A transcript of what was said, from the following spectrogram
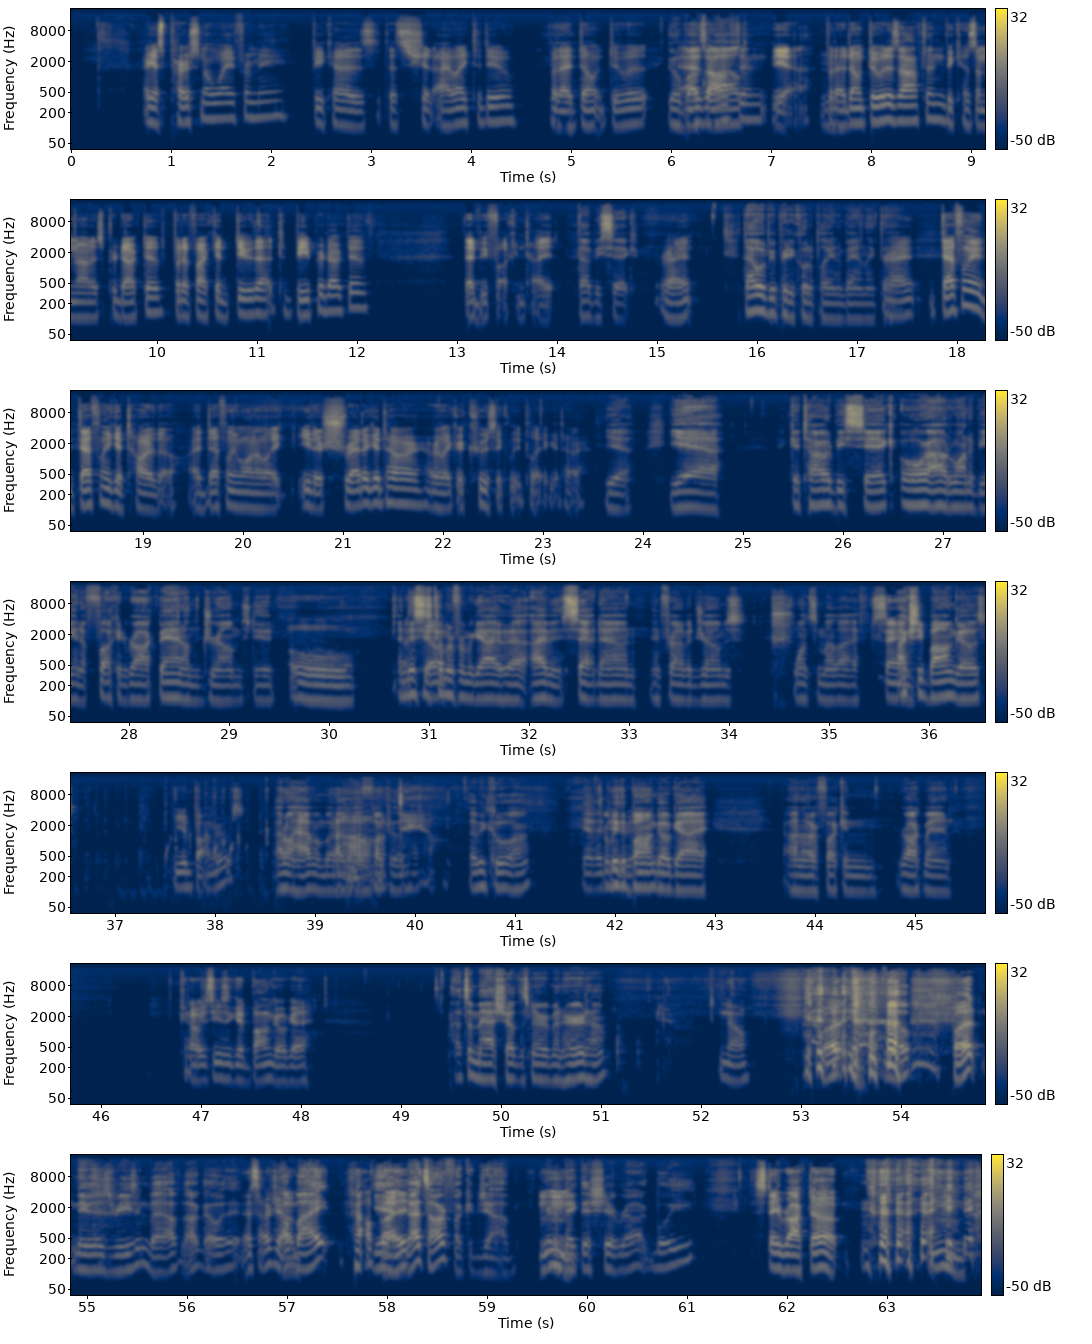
I guess, personal way for me because that's shit I like to do, but I don't do it go as wild. often. Yeah, but I Mhm. don't do it as often because I'm not as productive. But if I could do that to be productive, that'd be fucking tight, That'd be sick. right? That would be pretty cool to play in a band like that. Right. Definitely, definitely guitar though. I definitely want to like either shred a guitar or like acoustically play a guitar. Yeah. Yeah. Guitar would be sick, or I would want to be in a fucking rock band on the drums, dude. Oh, And Let's this is go. coming from a guy who I I haven't sat down in front of a drums once in my life. Same. Actually, bongos. you have bongos? I don't have them, but I Oh, don't fuck with them. damn. That'd be cool, huh? Yeah, that'd I'll be the bongo guy on our fucking rock band. Could always use a good bongo guy. That's a mashup that's never been heard, huh? No, but nope. but Maybe there's reason, but I'll, I'll go with it. that's our job. I'll job. bite. I'll yeah, bite. that's our fucking job. We're gonna Mm. make this shit rock, boy. Stay rocked up. Mm.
